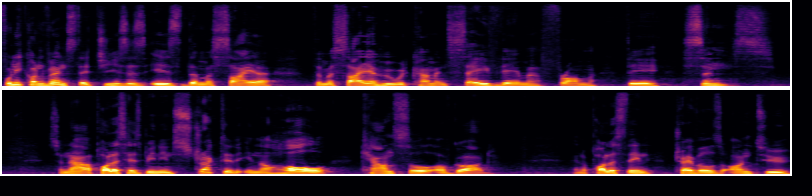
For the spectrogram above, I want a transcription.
fully convinced that Jesus is the Messiah, the Messiah who would come and save them from their sins. So now Apollos has been instructed in the whole counsel of God. And Apollos then travels on to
